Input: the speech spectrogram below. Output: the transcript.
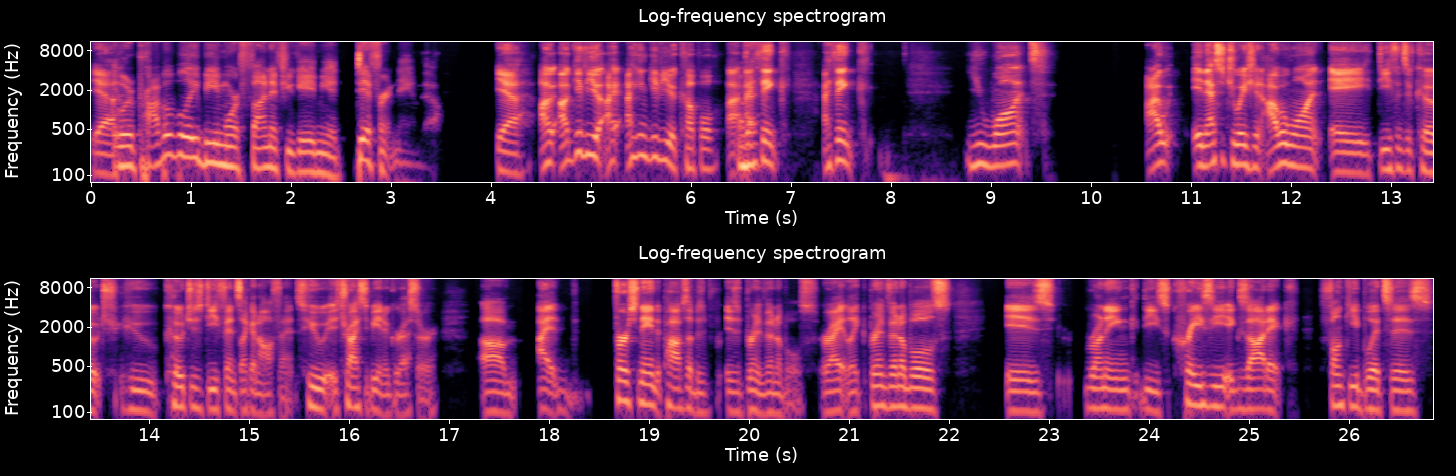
Yeah. It would probably be more fun if you gave me a different name though. Yeah. I'll, I'll give you, I, I, can give you a couple. I, okay. I think, I think you want, I, in that situation, I would want a defensive coach who coaches defense like an offense, who is, tries to be an aggressor. Um, I, first name that pops up is, is Brent Venables, right? Like Brent Venables, is running these crazy, exotic, funky blitzes.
